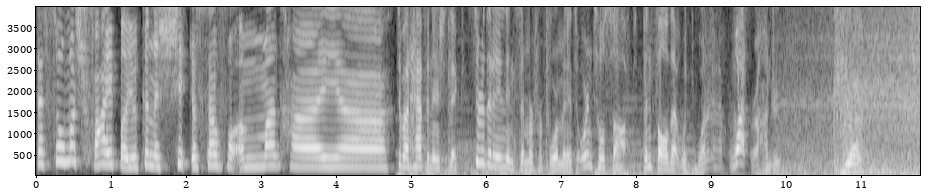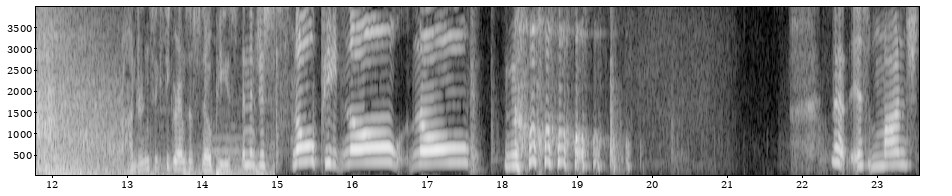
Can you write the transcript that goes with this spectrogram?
There's so much fiber, you're gonna shit yourself for a month. Hiya. it's about half an inch thick. Stir that in and simmer for 4 minutes or until soft. Then follow that with 1.5 What? or 100. 160 grams of snow peas, and then just Snow Pete, no, no, no. That is munch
